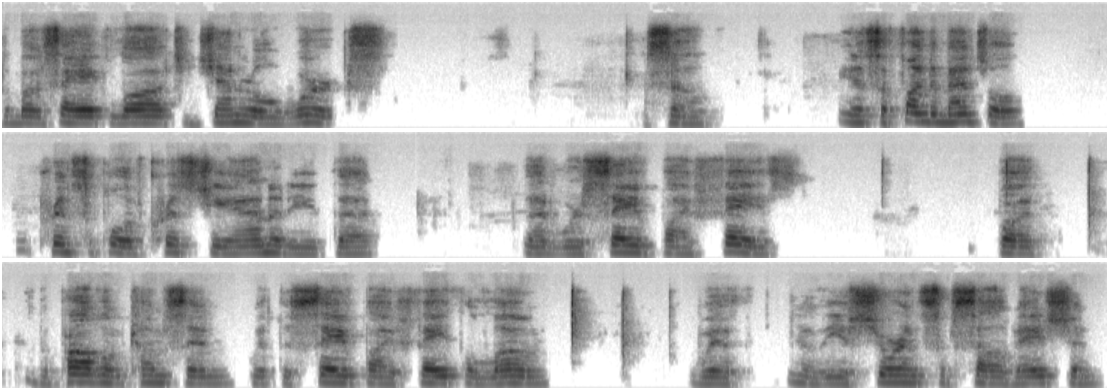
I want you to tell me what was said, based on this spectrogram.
the, Mosaic law to general works. So it's a fundamental principle of Christianity that that we're saved by faith, but the problem comes in with the saved by faith alone, with you know the assurance of salvation.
